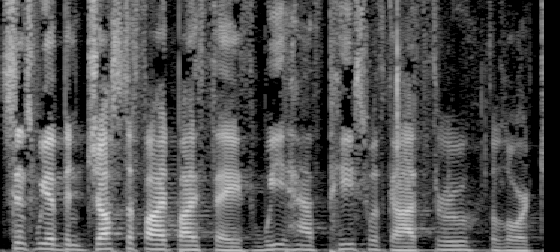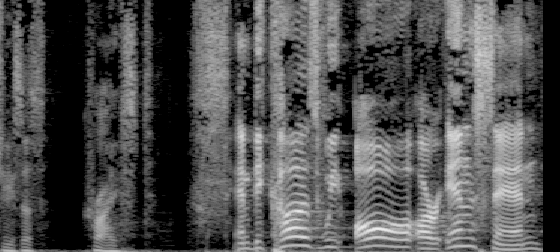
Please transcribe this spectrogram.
since we have been justified by faith, we have peace with God through the Lord Jesus Christ. And because we all are in sin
